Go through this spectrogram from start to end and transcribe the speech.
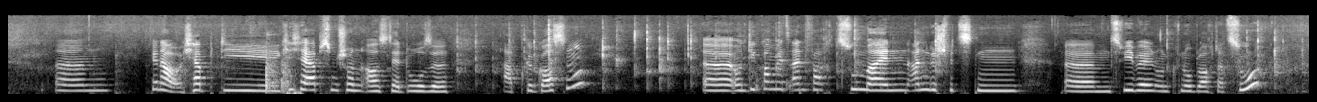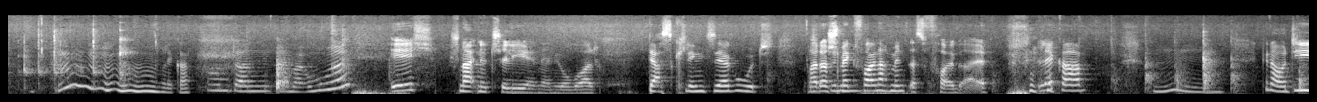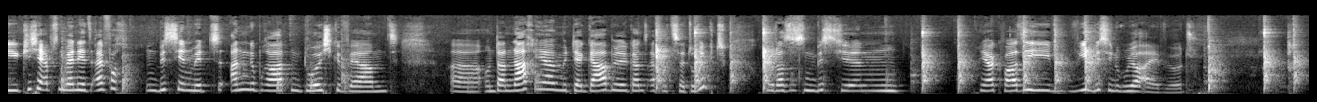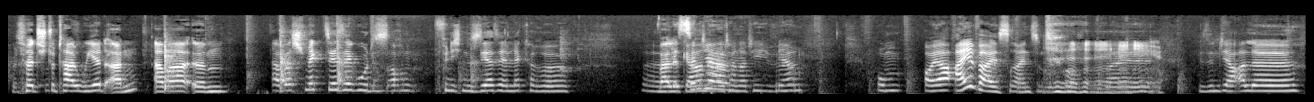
Ähm, genau, ich habe die Kichererbsen schon aus der Dose abgegossen. und die kommen jetzt einfach zu meinen angeschwitzten ähm, Zwiebeln und Knoblauch dazu. Mm, lecker. Und dann einmal umrühren. Ich schneide eine Chili in den Joghurt. Das klingt sehr gut. Aber das schmeckt voll nach Minz, das ist voll geil. Lecker. Genau, die Kichererbsen werden jetzt einfach ein bisschen mit angebraten, durchgewärmt äh, und dann nachher mit der Gabel ganz einfach zerdrückt, sodass es ein bisschen, ja, quasi wie ein bisschen Rührei wird. Das hört sich total weird an, aber ähm, Aber es schmeckt sehr, sehr gut. Es ist auch, finde ich, eine sehr, sehr leckere äh, Weil es sind ja- Alternative, ja. um euer Eiweiß reinzubekommen. weil wir sind ja alle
